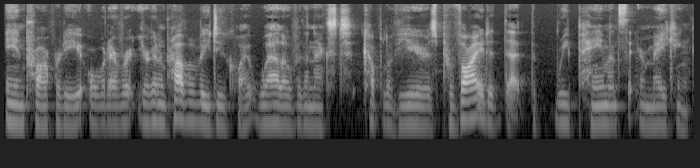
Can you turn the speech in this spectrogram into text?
in property or whatever, you're going to probably do quite well over the next couple of years, provided that the repayments that you're making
